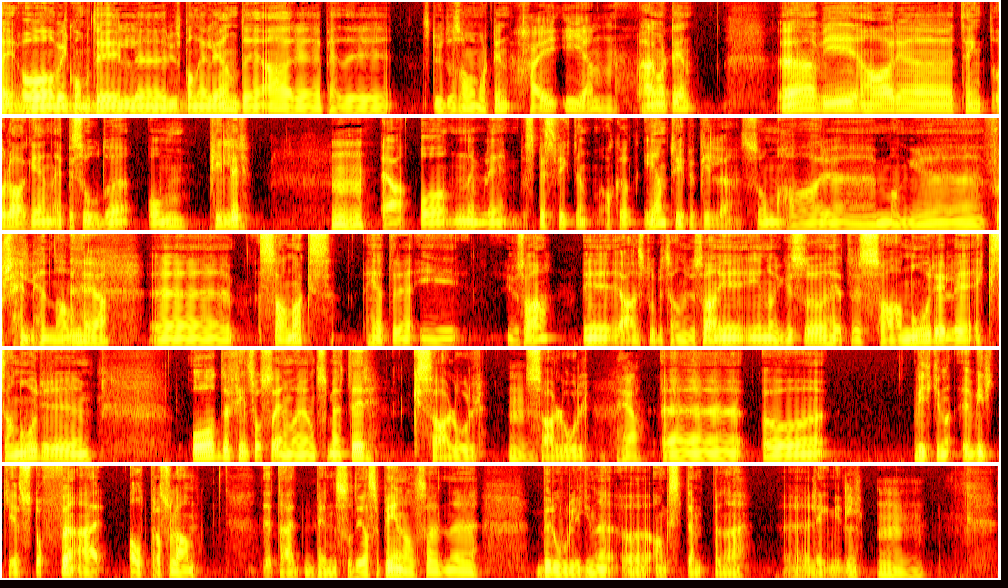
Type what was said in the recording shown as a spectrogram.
Hei og velkommen til eh, Ruspanelet igjen. Det er eh, Peder i studio sammen med Martin. Hei igjen. Hei, Martin. Eh, Vi har tenkt å lage en episode om piller. Mm. Ja, Og nemlig spesifikt en, akkurat én type pille som har mange forskjellige navn. Ja. Sanax heter det i USA. I, ja, i Storbritannia og USA. I, I Norge så heter det Sanor eller Exanor. eh, Og det fins også en variant som heter Xalol. Salol. ja. Eh, og virke, virkestoffet er alprazolam. Dette er et benzodiazepin, altså en eh, beroligende og angstdempende eh, legemiddel. Mm.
